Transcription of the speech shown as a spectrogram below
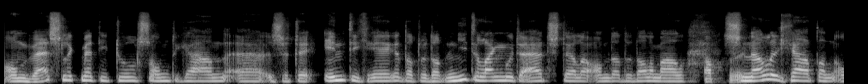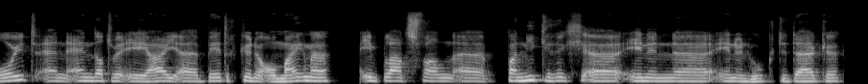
om wijselijk met die tools om te gaan, eh, ze te integreren, dat we dat niet te lang moeten uitstellen, omdat het allemaal Absoluut. sneller gaat dan ooit en, en dat we AI eh, beter kunnen omarmen in plaats van eh, paniekerig eh, in, een, eh, in een hoek te duiken.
